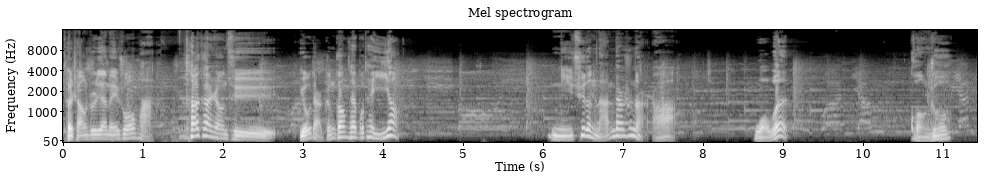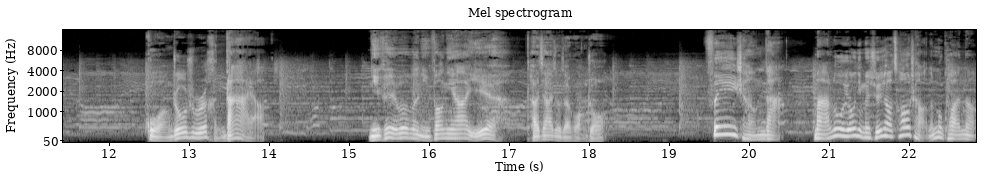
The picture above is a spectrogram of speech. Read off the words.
他长时间没说话，他看上去有点跟刚才不太一样。你去的南边是哪儿啊？我问。广州。广州是不是很大呀？你可以问问你方妮阿姨，她家就在广州。非常大，马路有你们学校操场那么宽呢。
